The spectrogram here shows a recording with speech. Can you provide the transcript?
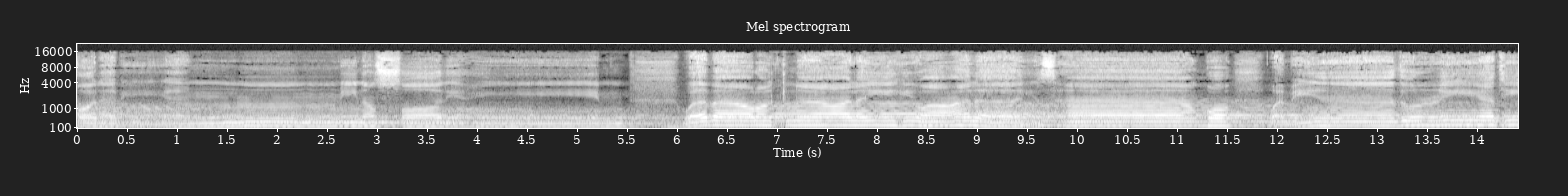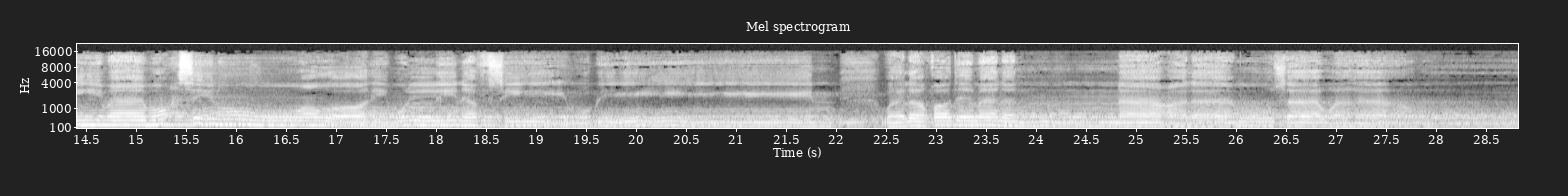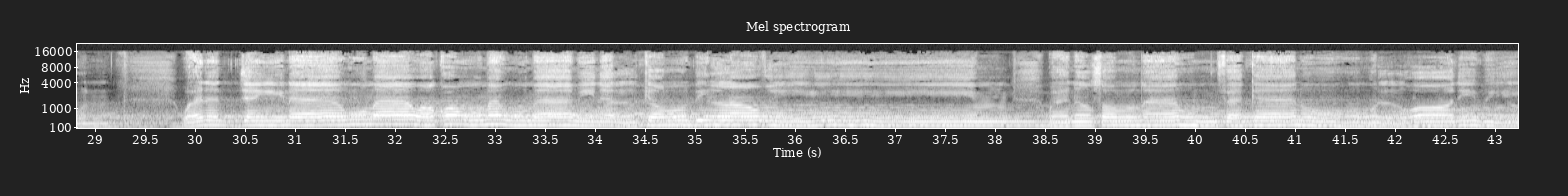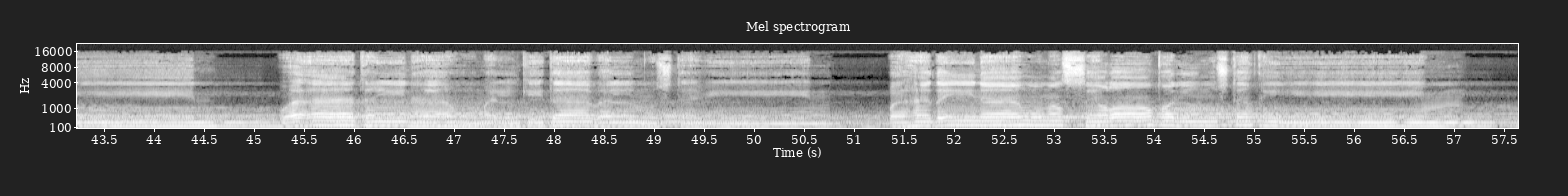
بإسحاق نبيا من الصالحين. وباركنا عليه وعلى إسحاق. ومن ذريتهما محسن وظالم لنفسه مبين. ولقد مننا على موسى وهارون ونجيناهما وقومهما من الكرب العظيم ونصرناهم فكانوا هم الغالبين وآتيناهما الكتاب المستبين وهديناهما الصراط المستقيم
